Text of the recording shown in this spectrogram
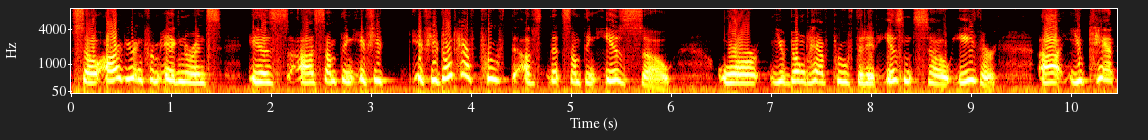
So arguing from ignorance is uh, something, if you, if you don't have proof of, that something is so, or you don't have proof that it isn't so either, uh, you can't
